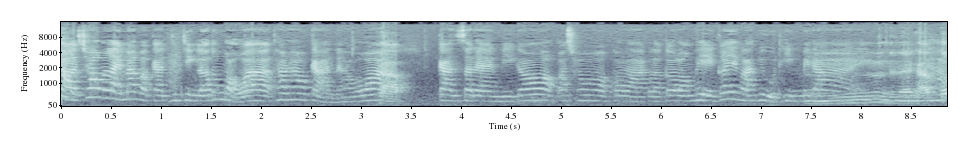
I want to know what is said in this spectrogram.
ค่ะชอบอะไรมากกว่ากันจริง ๆ แล้วต้องบอกว่าเท่า ๆกันนะคะเพราะว่า ครับ การแสดงบีก็ก็ชอบก็รัก แล้วก็ร้องเพลงก็ยังรักอยู่ทิ้งไม่ได้อืมนะครับ ก็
